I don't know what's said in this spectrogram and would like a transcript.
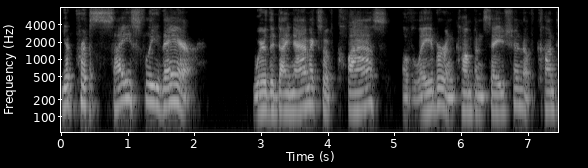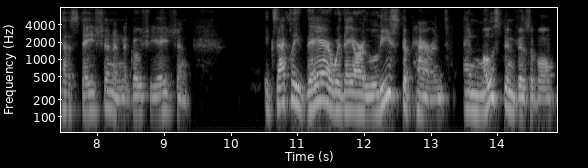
Yet precisely there, where the dynamics of class of labor and compensation, of contestation and negotiation, exactly there where they are least apparent and most invisible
